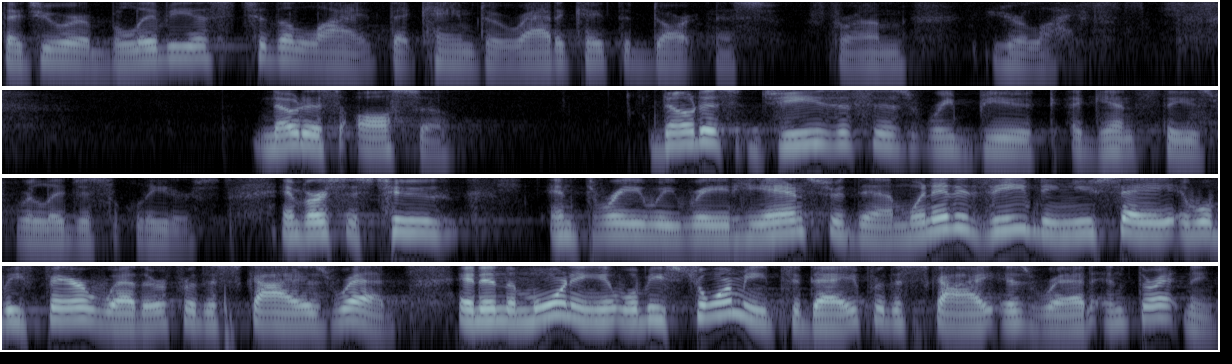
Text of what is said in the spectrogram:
that you are oblivious to the light that came to eradicate the darkness from your life. Notice also, notice Jesus' rebuke against these religious leaders. In verses 2 and 3, we read, He answered them, When it is evening, you say it will be fair weather, for the sky is red. And in the morning, it will be stormy today, for the sky is red and threatening.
